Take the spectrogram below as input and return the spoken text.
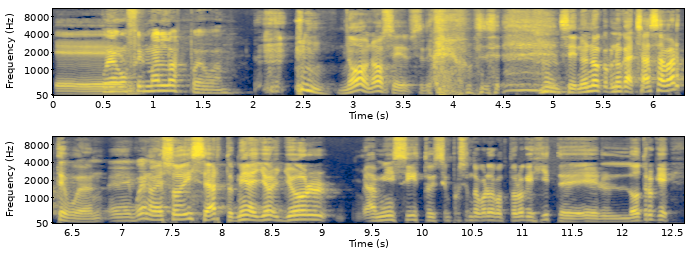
Eh, Voy a confirmarlo después, weón. No, no, sí, sí te creo. sí, no, no, no cachás esa parte, weón. bueno, eso dice harto. Mira, yo, yo a mí sí estoy 100% de acuerdo con todo lo que dijiste. El otro que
